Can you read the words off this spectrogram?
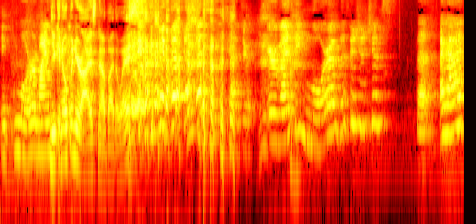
it more reminds You can of- open your eyes now, by the way. Yeah, true. It reminds me more of the fish and chips that I had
